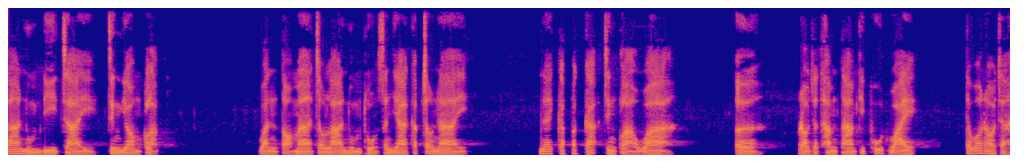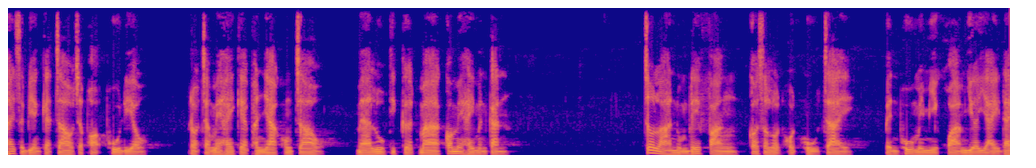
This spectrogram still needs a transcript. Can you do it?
ลาหนุ่มดีใจจึงยอมกลับ วันต่อมาเจ้าลาหนุ่มทวงสัญญากับเจ้านาย นายกัปปะกะจึงกล่าวว่า เออ เราจะทำตามที่พูดไว้ แต่ว่าเราจะให้สเสบียงแก่เจ้าเฉพาะผู้เดียว เราจะไม่ให้แก่พัญญาของเจ้า แม้ลูกที่เกิดมาก็ไม่ให้เหมือนกัน เจ้าลาหนุ่มได้ฟังก็สลดหดหูใจ เป็นผู้ไม่มีความเยื่อใยได้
